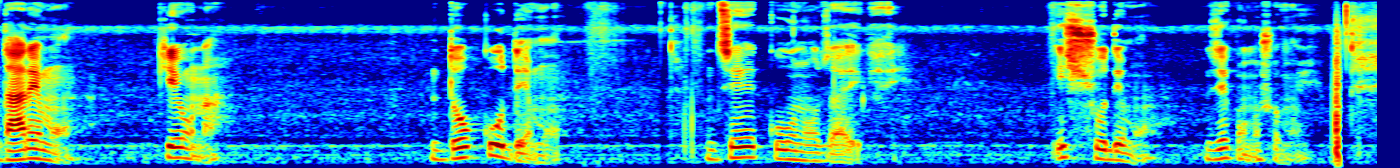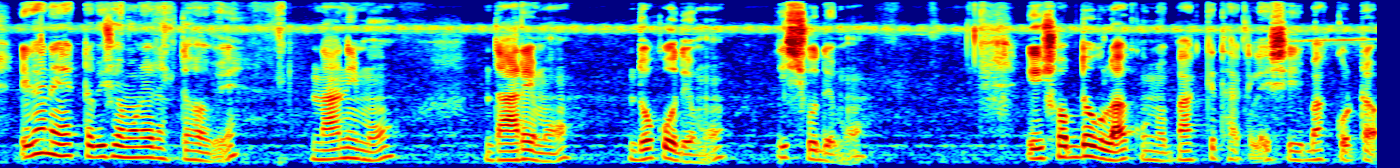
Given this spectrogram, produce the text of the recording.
দারেমো কেউ না। দোকু দেমো যে কোনো জায়গায়। ইস্যু দেমো যে কোনো সময়। এখানে একটা বিষয় মনে রাখতে হবে। নানিমো দারেমো দোকো দেমো ইস্যু দেমো এই শব্দগুলা কোনো বাক্যে থাকলে সেই বাক্যটা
